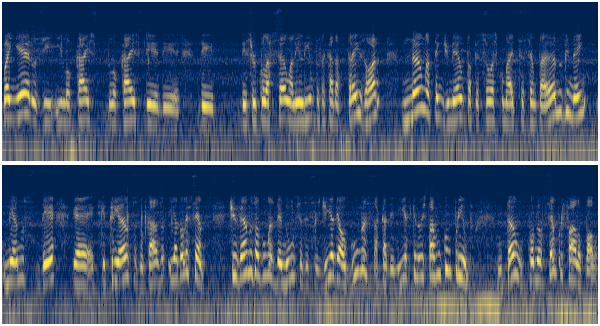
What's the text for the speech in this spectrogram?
Banheiros e, e locais, locais de, de, de, de, circulação ali limpos a cada três horas. não atendimento a pessoas com mais de 60 anos e nem menos de é, crianças, no caso, e adolescentes. Tivemos algumas denúncias esses dias de algumas academias que não estavam cumprindo. Então, como eu sempre falo, Paulo,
